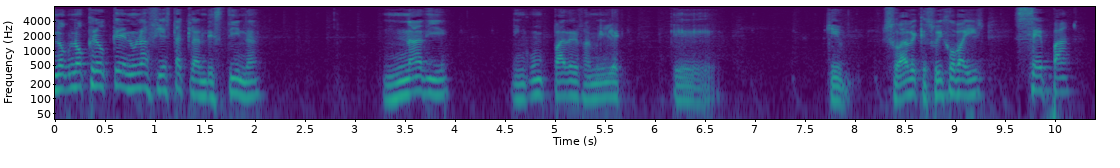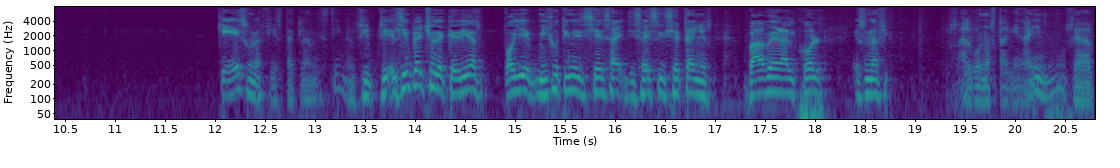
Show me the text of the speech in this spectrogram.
no, no creo que en una fiesta clandestina nadie, ningún padre de familia que, que sabe que su hijo va a ir, sepa que es una fiesta clandestina. El simple hecho de que digas, oye, mi hijo tiene 16, 16 17 años, va a haber alcohol, es una pues algo no está bien ahí, ¿no? O sea,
